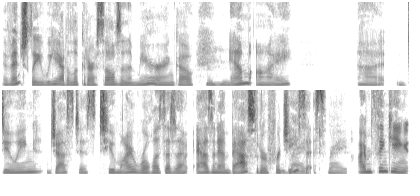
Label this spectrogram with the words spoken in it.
eventually we got to look at ourselves in the mirror and go, Mhm. "Am I?" Uh, doing justice to my role as as, a, as an ambassador for Jesus. Right. I'm thinking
